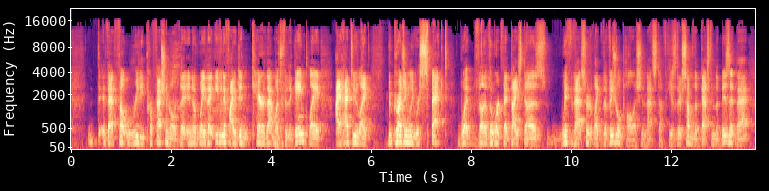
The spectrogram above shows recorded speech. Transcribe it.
th- that felt really professional. That in a way that even if I didn't care that much for the gameplay, I had to like begrudgingly respect what the the work that Dice does with that sort of like the visual polish and that stuff because they're some of the best in the biz at that.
